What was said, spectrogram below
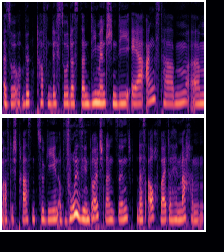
also wirkt hoffentlich so, dass dann die Menschen, die eher Angst haben, ähm, auf die Straßen zu gehen, obwohl sie in Deutschland sind, das auch weiterhin machen.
